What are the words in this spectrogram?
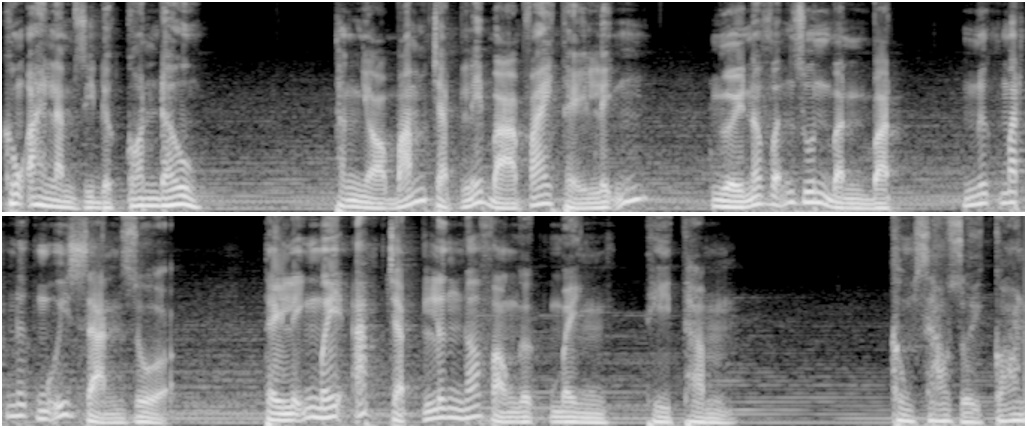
Không ai làm gì được con đâu. Thằng nhỏ bám chặt lấy bà vai thầy lĩnh, Người nó vẫn run bần bật, Nước mắt nước mũi giàn rụa Thầy lĩnh mới áp chặt lưng nó vào ngực mình, thì thầm, Không sao rồi con,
